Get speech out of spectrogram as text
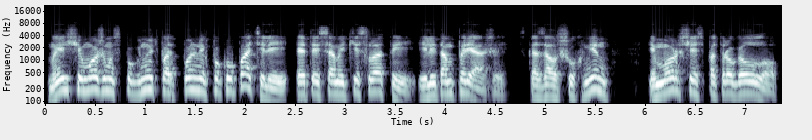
Мы еще можем спугнуть подпольных покупателей этой самой кислоты или там пряжи, — сказал Шухмин и, морщась, потрогал лоб.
